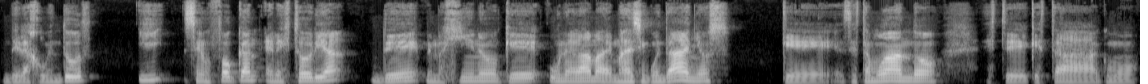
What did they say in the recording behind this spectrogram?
de la juventud y se enfocan en la historia de, me imagino que una dama de más de 50 años que se está mudando, este, que está como,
